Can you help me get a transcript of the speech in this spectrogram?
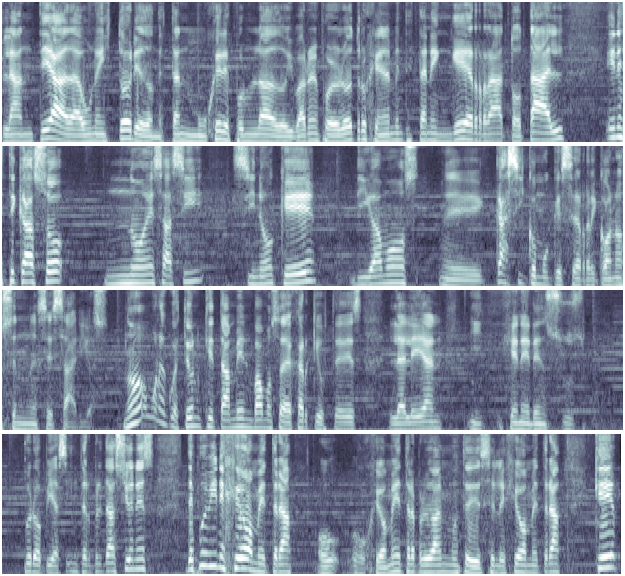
planteada una historia donde están mujeres por un lado y varones por el otro, generalmente están en guerra total. En este caso no es así, sino que digamos, eh, casi como que se reconocen necesarios, ¿no? Una cuestión que también vamos a dejar que ustedes la lean y generen sus propias interpretaciones. Después viene Geómetra, o, o Geometra, pero a mí me gusta decirle Geómetra, que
